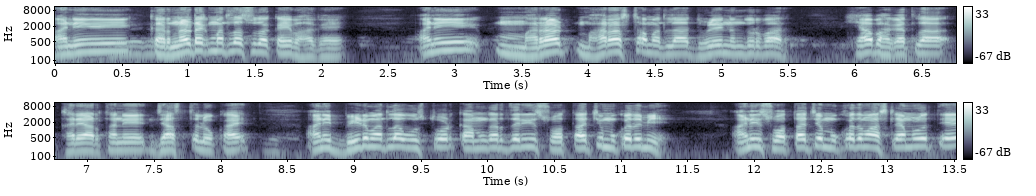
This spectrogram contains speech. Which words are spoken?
आणि कर्नाटकमधला सुद्धा काही भाग आहे. आणि मरा महाराष्ट्रामधला धुळे नंदुरबार ह्या भागातला खऱ्या अर्थाने जास्त लोक आहेत. आणि बीडमधला ऊसतोड कामगार जरी स्वतःची मुकदमी आहे आणि स्वतःचे मुकदमा असल्यामुळं ते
